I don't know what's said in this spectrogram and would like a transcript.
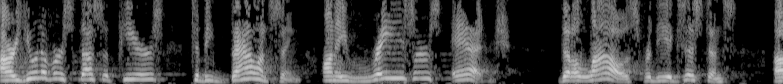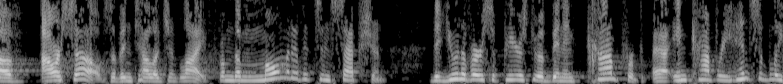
Our universe thus appears to be balancing on a razor's edge that allows for the existence of ourselves, of intelligent life. From the moment of its inception, the universe appears to have been incompre- uh, incomprehensibly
